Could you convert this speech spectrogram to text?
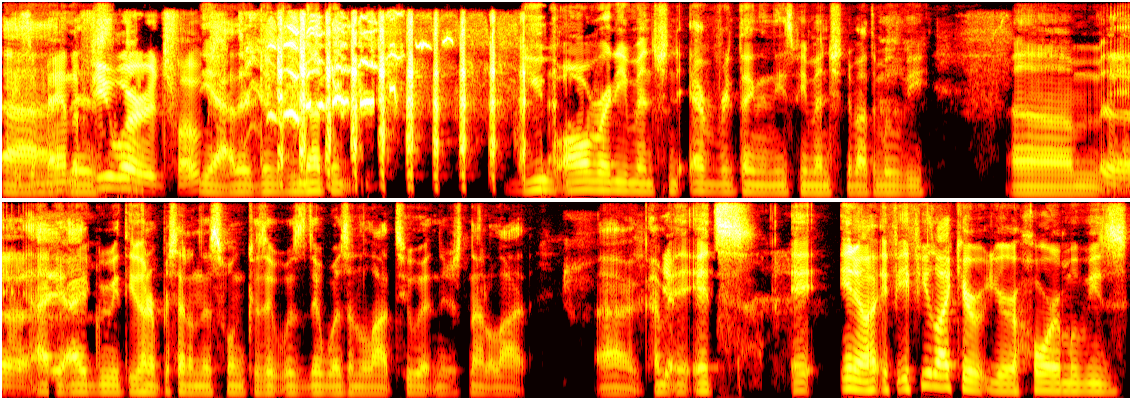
Uh, he's a man of few words, folks. Yeah, there, there's nothing. You've already mentioned everything that needs to be mentioned about the movie. Um, Uh. I, I agree with you 100 percent on this one because it was there wasn't a lot to it, and there's not a lot. Uh, I mean, Yeah. it's it, you know if if you like your your horror movies,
